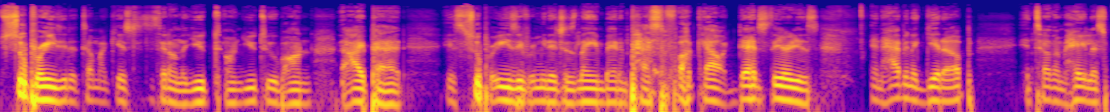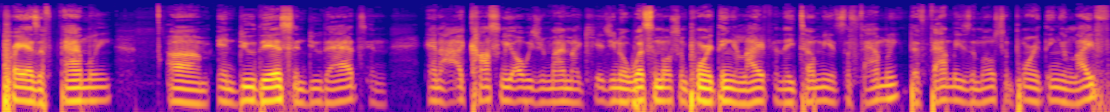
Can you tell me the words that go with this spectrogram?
super easy to tell my kids to sit on the YouTube, on YouTube on the iPad. It's super easy for me to just lay in bed and pass the fuck out. Dead serious. And having to get up and tell them, hey, let's pray as a family, um, and do this and do that. And and I constantly always remind my kids, you know, what's the most important thing in life? And they tell me it's the family. The family is the most important thing in life.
